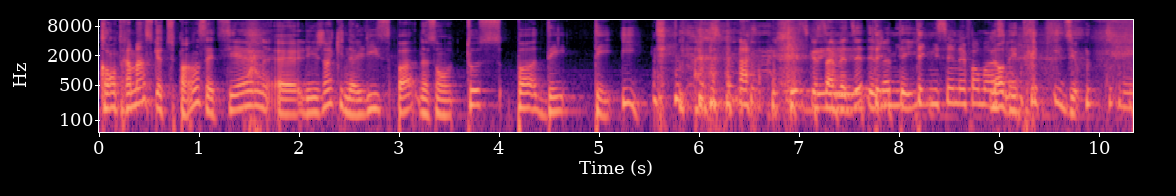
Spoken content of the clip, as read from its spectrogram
contrairement à ce que tu penses, Étienne, euh, les gens qui ne lisent pas ne sont tous pas des TI. Qu'est-ce que ça veut dire déjà, TI? Technicien de l'information. Non, des tripes idiots. Les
